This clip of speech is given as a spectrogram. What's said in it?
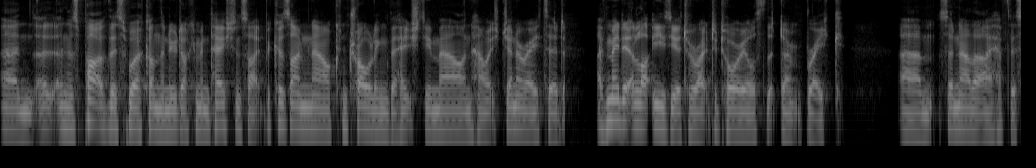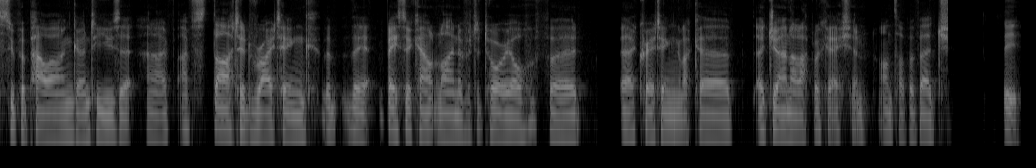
And, uh, and as part of this work on the new documentation site, because I'm now controlling the HTML and how it's generated, I've made it a lot easier to write tutorials that don't break. Um, so now that I have this superpower, I'm going to use it. And I've, I've started writing the, the basic outline of a tutorial for uh, creating like a, a journal application on top of Edge. See,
